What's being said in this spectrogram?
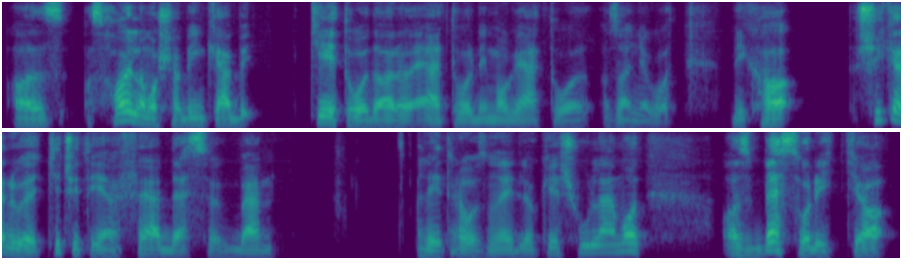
az, az hajlamosabb inkább két oldalra eltolni magától az anyagot. Míg ha sikerül egy kicsit ilyen ferdeszögben létrehozni egy lökés hullámot, az beszorítja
